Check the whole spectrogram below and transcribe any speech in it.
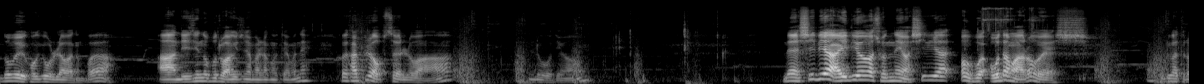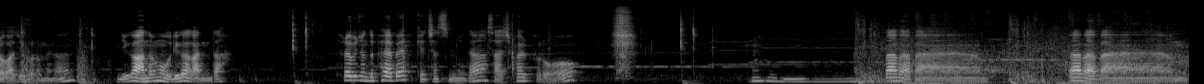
너 왜 거기 올라가는 거야? 아 니지노브로 와기 전에 말란 것 때문에? 거기 갈 필요 없어 일로와. 일로 오렴. 네 시리아 아이디어가 좋네요. 시리아 어 뭐야 오다 말어 왜 씨. 우리가 들어가지 그러면은. 네가 안 오면 우리가 간다. 트레비전드 패배? 괜찮습니다. 48% 빠바밤 빠바밤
